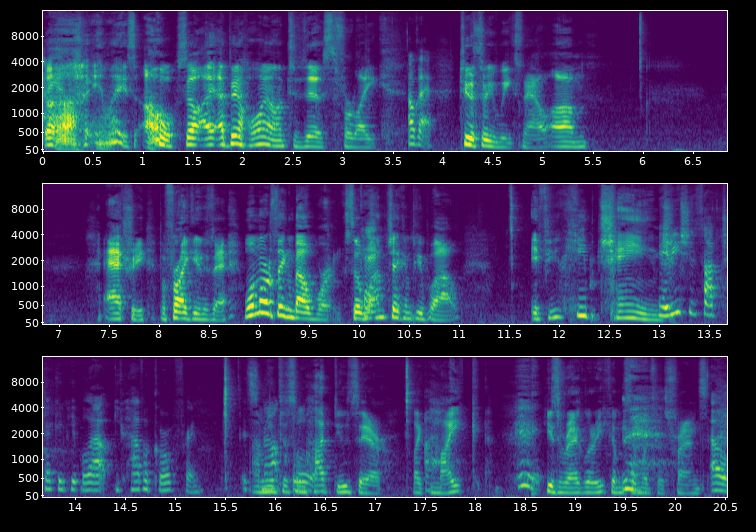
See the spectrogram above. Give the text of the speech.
I, I anyways, oh, so I, I've been holding on to this for like okay. two or three weeks now. Um, actually, before I get into that, one more thing about work. So when I'm checking people out, if you keep change, Maybe you should stop checking people out. You have a girlfriend. It's I mean, there's cool. some hot dudes there, like Mike. He's a regular. He comes in with his friends. Oh.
